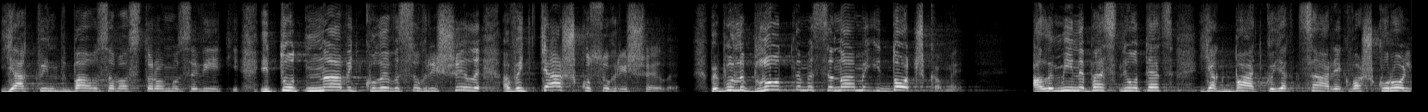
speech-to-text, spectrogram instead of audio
як він дбав за вас в старому завіті. І тут, навіть коли ви согрішили, а ви тяжко согрішили, ви були блудними синами і дочками. Але мій небесний Отець, як батько, як цар, як ваш король,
